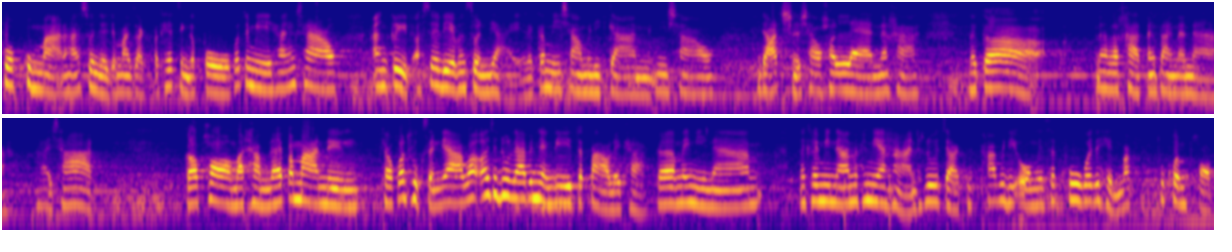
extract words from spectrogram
ควบคุมมานะคะส่วนใหญ่จะมาจากประเทศสิงคโปร์ก็จะมีทั้งชาวอังกฤษออสเตรเลียเป็นส่วนใหญ่ แล้วก็มีชาวอเมริกัน มีชาวดัตช์หรือชาวฮอลแลนด์นะคะ แล้วก็นั่นแหละค่ะต่างๆ นานาหลายชาติ ก็พอมาทำได้ประมาณหนึ่งเขาก็ถูกสัญญาว่าเออจะดูแลเป็นอย่างดีแต่เปล่าเลยค่ะ ก็ไม่มีน้ำไม่เคยมีน้ำไม่เคยมีอาหารถ้าดูจากภาพวิดีโอเมื่อสักครู่ก็จะเห็นว่าทุกคนผอม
